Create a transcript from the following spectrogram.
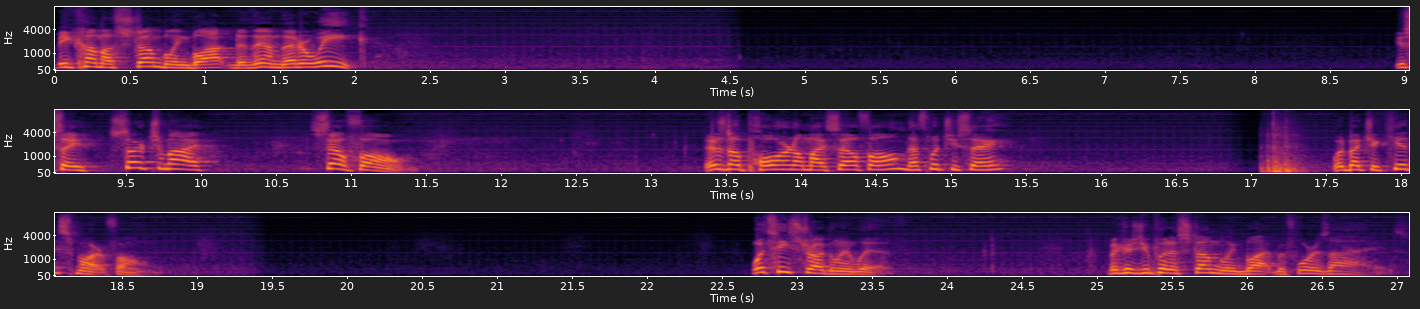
become a stumbling block to them that are weak. You say, search my cell phone. There's no porn on my cell phone. That's what you say. What about your kid's smartphone? What's he struggling with? Because you put a stumbling block before his eyes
